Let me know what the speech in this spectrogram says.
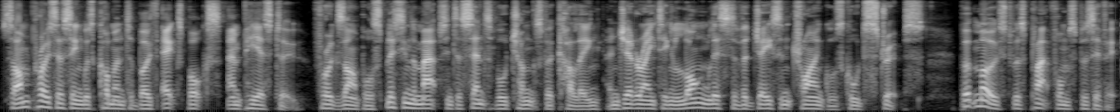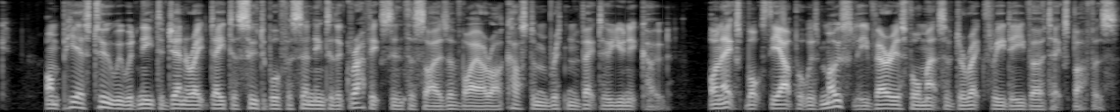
Some processing was common to both Xbox and PS2, for example, splitting the maps into sensible chunks for culling and generating long lists of adjacent triangles called strips, but most was platform specific. On PS2, we would need to generate data suitable for sending to the graphics synthesizer via our custom written vector unit code. On Xbox, the output was mostly various formats of Direct3D vertex buffers.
